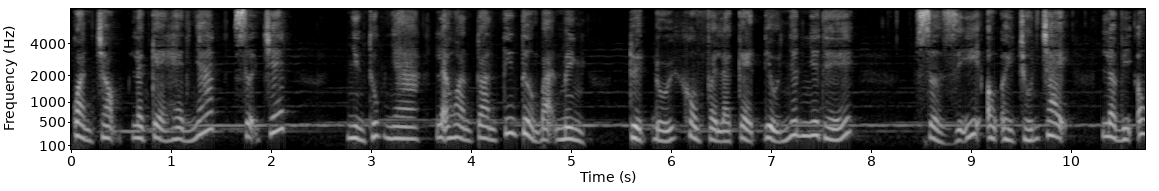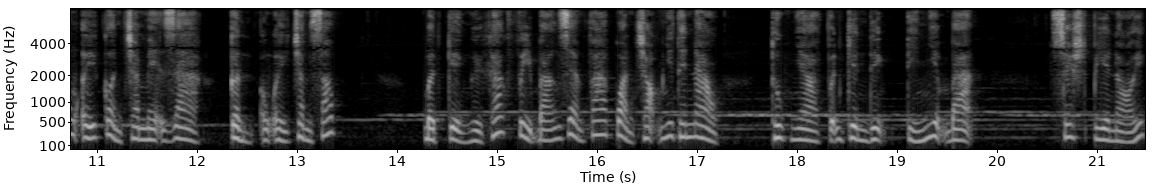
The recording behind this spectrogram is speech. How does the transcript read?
quan trọng là kẻ hèn nhát, sợ chết. Nhưng Thúc Nha lại hoàn toàn tin tưởng bạn mình, tuyệt đối không phải là kẻ tiểu nhân như thế. Sở dĩ ông ấy trốn chạy là vì ông ấy còn cha mẹ già, cần ông ấy chăm sóc. Bất kể người khác phỉ báng rèm pha quan trọng như thế nào, thúc Nhà vẫn kiên định tín nhiệm bạn. Shakespeare nói,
